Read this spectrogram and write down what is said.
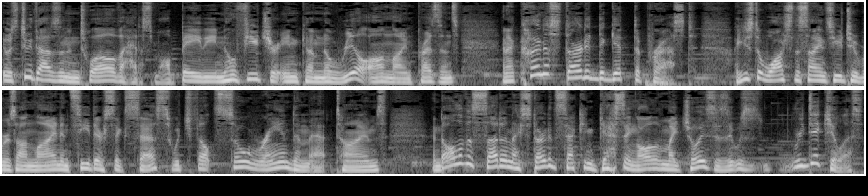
It was 2012, I had a small baby, no future income, no real online presence, and I kind of started to get depressed. I used to watch the science YouTubers online and see their success, which felt so random at times, and all of a sudden I started second guessing all of my choices. It was ridiculous.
